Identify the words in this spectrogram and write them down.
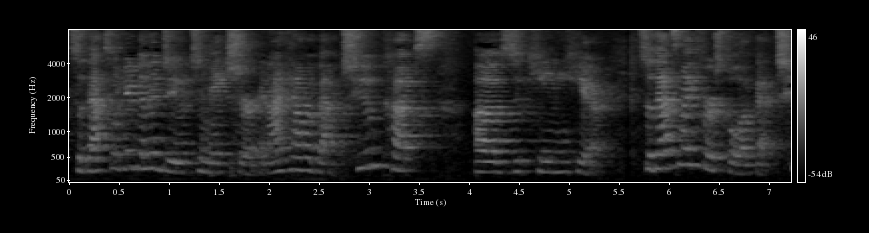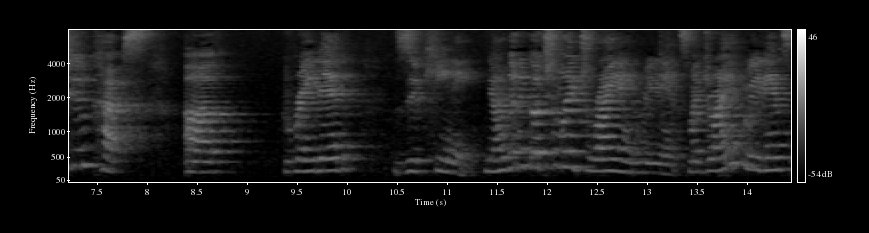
So that's what you're gonna do to make sure. And I have about two cups of zucchini here. So that's my first bowl. I've got two cups of grated zucchini. Now I'm gonna go to my dry ingredients. My dry ingredients,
